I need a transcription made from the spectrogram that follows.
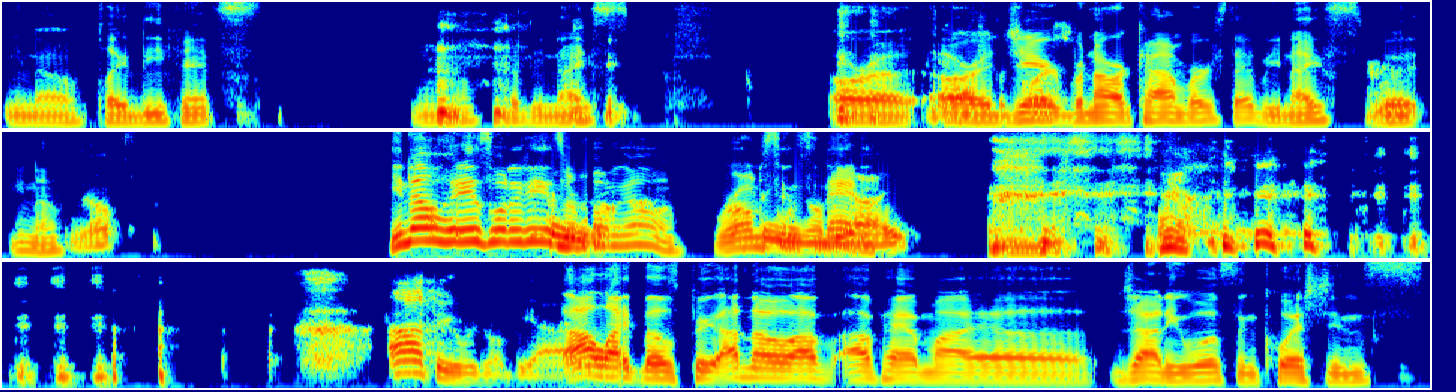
you know, play defense. You know, that'd be nice. Or a or a Jared question. Bernard Converse, that'd be nice. Mhm. But you know, Yep. you know, it is what it is. We're moving on. We're on to think we're gonna be Cincinnati. I think we're gonna be all right. I like those people. I know I've I've had my uh Johnny Wilson questions.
